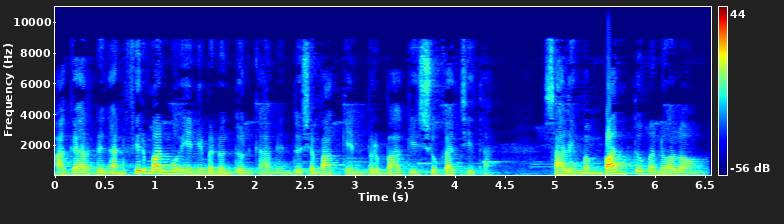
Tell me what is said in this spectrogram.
agar dengan firmanmu ini menuntun kami untuk semakin berbagi sukacita, saling membantu menolong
